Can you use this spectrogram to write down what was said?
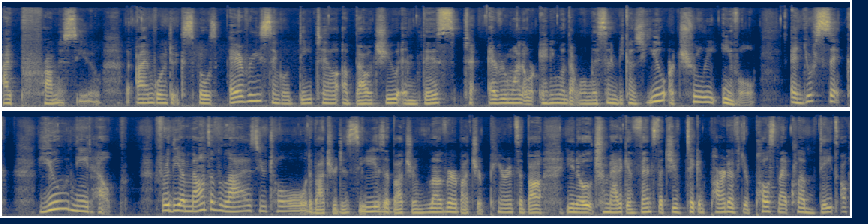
I promise you that I'm going to expose every single detail about you and this to everyone or anyone that will listen because you are truly evil and you're sick. You need help. For the amount of lies you told about your disease, about your lover, about your parents, about, you know, traumatic events that you've taken part of, your post nightclub dates, all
